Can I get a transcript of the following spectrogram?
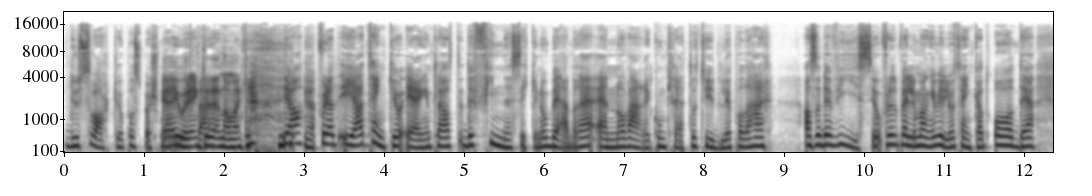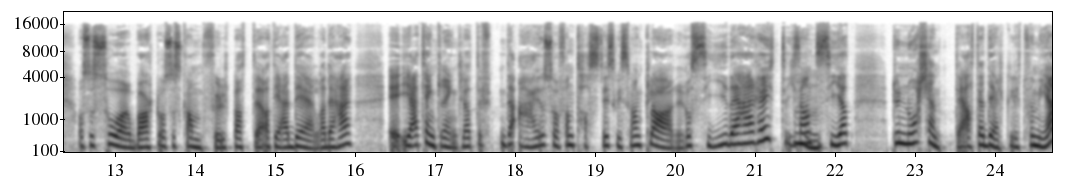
Du svarte jo på spørsmålet. Jeg gjorde egentlig det nå, merker jeg. ja, for jeg tenker jo egentlig at det finnes ikke noe bedre enn å være konkret og tydelig på det her. Altså det viser jo, for Veldig mange vil jo tenke at å, det er så sårbart og så skamfullt at, at, jeg deler av det her. Eh, jeg tenker egentlig at det, det, er jo så fantastisk hvis man klarer å si det her høyt. ikke sant? Mm. Si at du, nå kjente jeg at jeg delte litt for mye,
